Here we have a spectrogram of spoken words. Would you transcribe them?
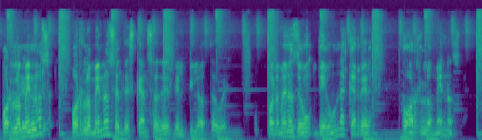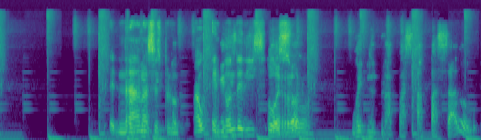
por lo menos, por lo menos el descanso del piloto, güey. Por lo menos de, de una carrera, por lo menos. Eh, nada más es pregunta. ¿En dónde dice tu error? Güey, ha, pasado, güey.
